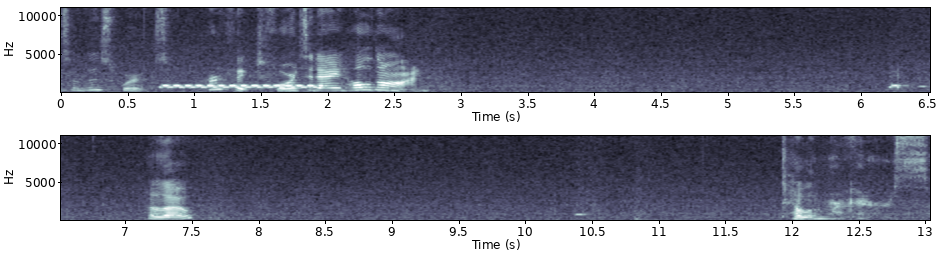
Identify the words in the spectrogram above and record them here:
so this works perfect for today. Hold on. Hello? Telemarketers.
